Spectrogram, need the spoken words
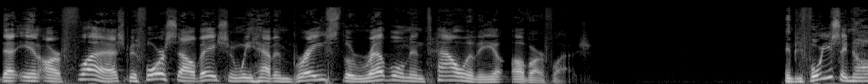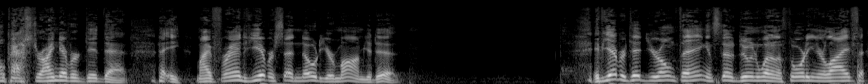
that in our flesh, before salvation, we have embraced the rebel mentality of our flesh. And before you say, no, Pastor, I never did that. Hey, my friend, you ever said no to your mom, you did. If you ever did your own thing instead of doing what an authority in your life said,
